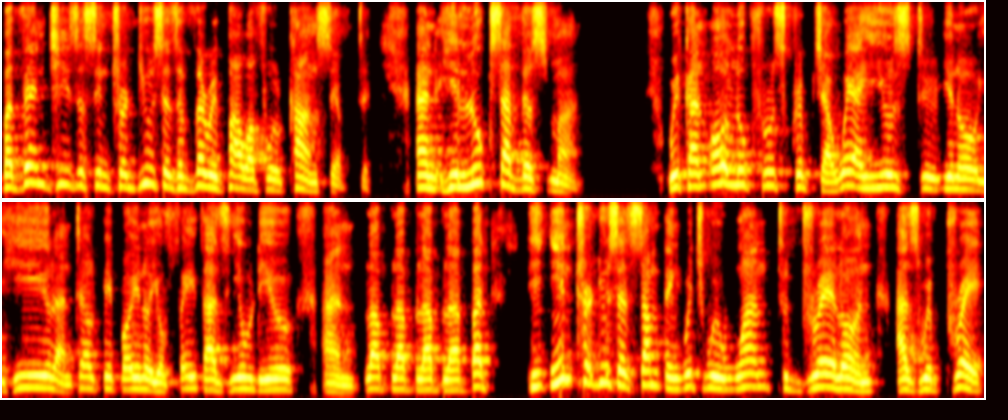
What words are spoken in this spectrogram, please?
But then Jesus introduces a very powerful concept and he looks at this man. We can all look through scripture where he used to, you know, heal and tell people, you know, your faith has healed you and blah, blah, blah, blah. But he introduces something which we want to dwell on as we pray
